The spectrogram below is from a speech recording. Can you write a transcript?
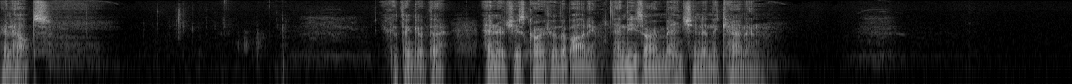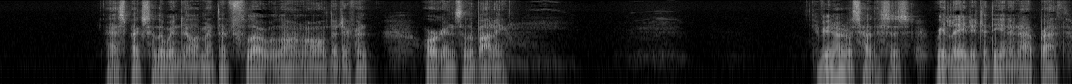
it helps. Could think of the energies going through the body, and these are mentioned in the canon. Aspects of the wind element that flow along all the different organs of the body. If you notice how this is related to the in and out breath,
